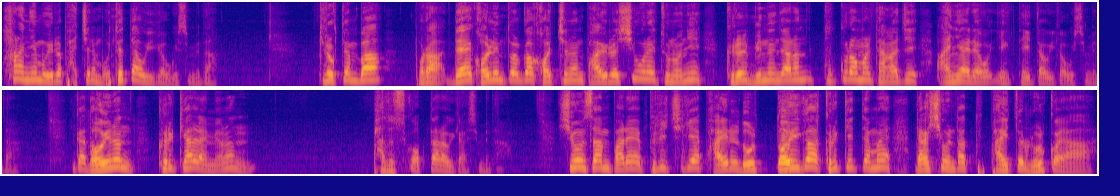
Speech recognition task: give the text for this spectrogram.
하나님의 의를 받지는 못했다고 얘기하고 있습니다. 기록된 바 보라 내 걸림돌과 거치는 바위를 시온에 두노니 그를 믿는 자는 부끄러움을 당하지 아니하려고 돼 있다고 얘기하고 있습니다. 그러니까 너희는 그렇게 하려면은 받을 수가 없다라고 얘기하십니다. 시온 사람 발에 부딪히게 바위를 놓을 너희가 그렇기 때문에 내가 시온에다 바위돌을 놓을 거야.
